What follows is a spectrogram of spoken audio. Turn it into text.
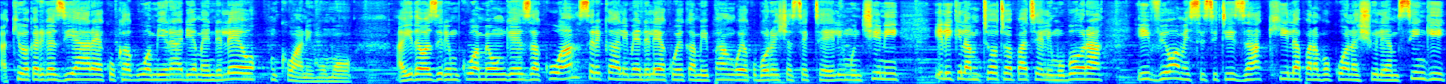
akiwa katika ziara ya kukagua miradi ya maendeleo mkoani humo. Aidha, waziri mkuu ameongeza kuwa serikali imeendelea kuweka mipango ya kuboresha sekta ya elimu nchini ili kila mtoto apate elimu bora. Hivyo amesisitiza kila panapokuwa na shule ya msingi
